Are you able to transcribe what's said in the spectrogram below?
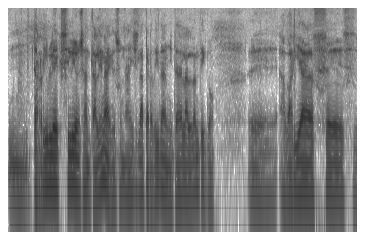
mm, terrible exilio en Santa Elena, que es una isla perdida en mitad del Atlántico, eh, a, varias, eh, s-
